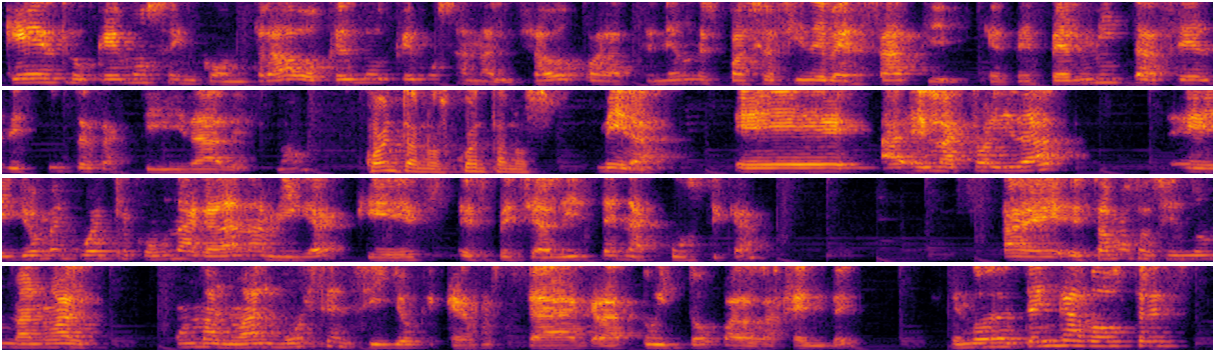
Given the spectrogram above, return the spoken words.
qué es lo que hemos encontrado, qué es lo que hemos analizado para tener un espacio así de versátil, que te permita hacer distintas actividades, ¿no? Cuéntanos, cuéntanos. Mira, eh, en la actualidad eh, yo me encuentro con una gran amiga que es especialista en acústica. estamos haciendo un manual un manual muy sencillo que queremos que sea gratuito para la gente, en donde tenga dos, tres,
